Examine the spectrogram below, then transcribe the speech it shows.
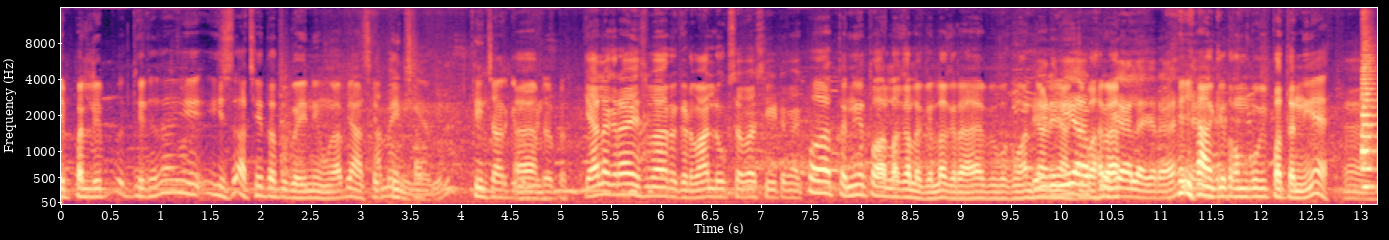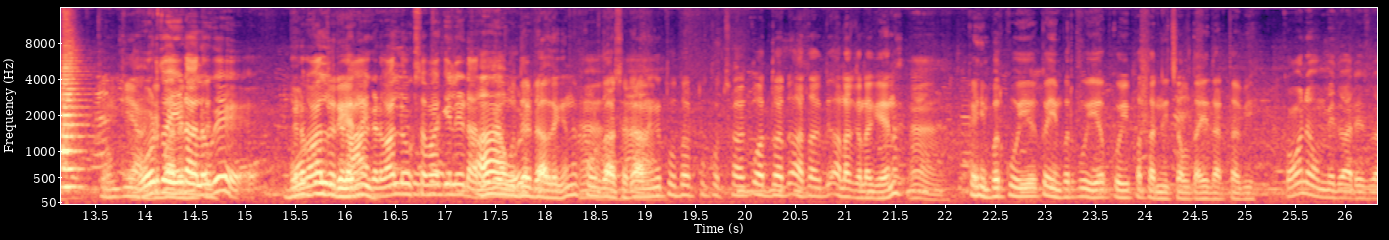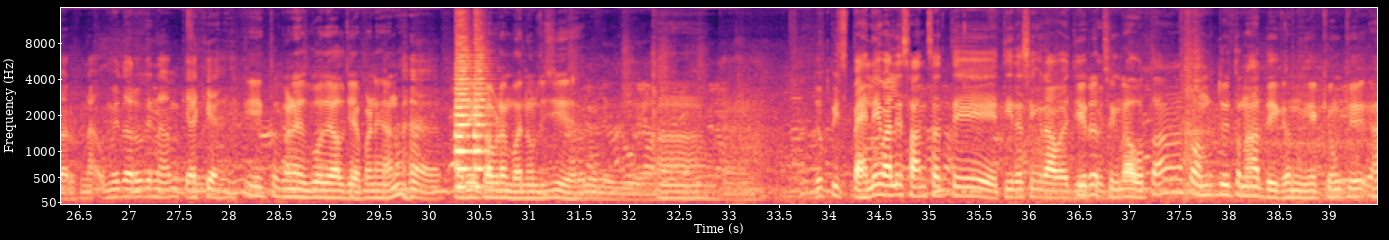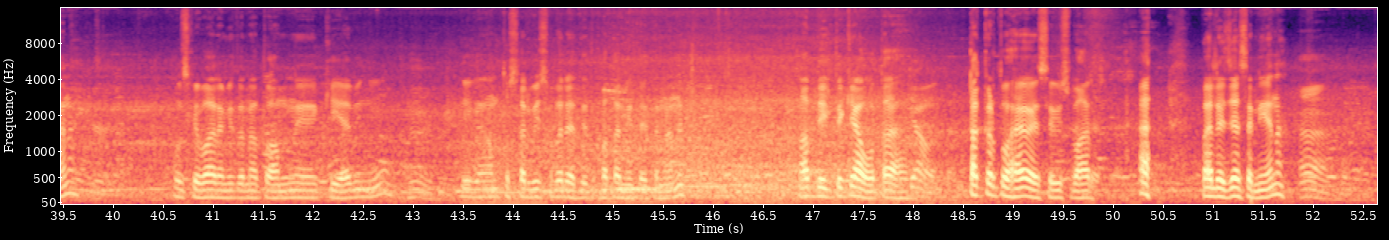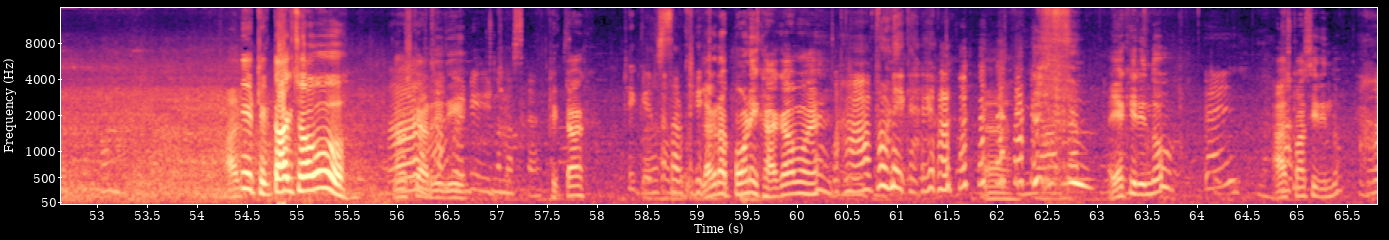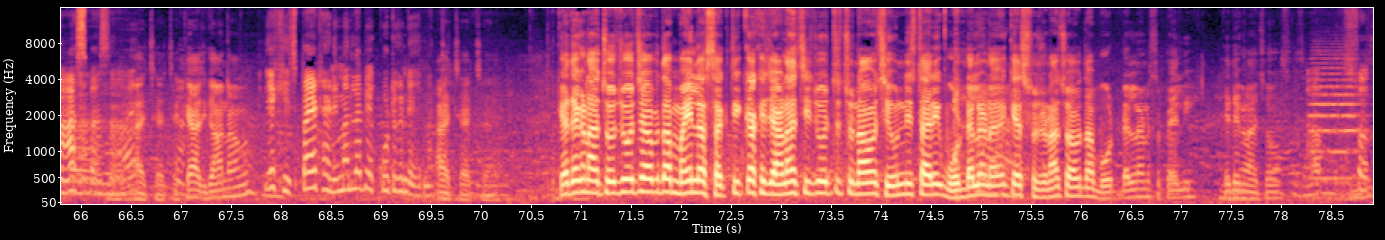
देखा था? ये इस अच्छे तक तो गए नहीं हुआ अब यहाँ से तीन चार। तीन चार किलोमीटर पर। क्या लग रहा है इस बार गढ़वाल लोकसभा सीट में? पता नहीं तो अलग अलग लग रहा है अभी भगवान जाने यहाँ के बाहर है? यहाँ के तो हमको भी पता नहीं है। हाँ। क्योंकि यहाँ वोट तो ये डालोगे? वोट गढ़वाल ही है हाँ। गढ़वाल लोकसभा के लिए डालोगे हाँ उधर डालेंगे ना हाँ, से हाँ। डालेंगे तो उधर तो कुछ अलग अलग है ना हाँ। कहीं पर कोई है कहीं पर कोई है अब कोई पता नहीं चलता इधर तभी कौन है उम्मीदवार इस बार ना- उम्मीदवारों के नाम क्या क्या है एक तो गणेश गोदयाल जी अपने है ना हाँ। एक अपने बनोली जी है जी, हाँ। हाँ। पहले वाले सांसद थे तीरथ सिंह रावत जी तीरथ सिंह रावत हाँ, तो हम तो इतना देखा नहीं है क्योंकि है ना उसके बारे में इतना तो हमने किया भी नहीं है लेकिन हम तो सर्विस पर रहते तो पता नहीं था इतना ना? अब देखते क्या होता है। क्या होता है? टक्कर तो है वैसे इस बार। पहले जैसे नहीं है ना? हाँ आगे ठीक ठाक छो? नमस्कार दीदी। नमस्कार। ठीक ठाक ठीक है सब ठीक। लग रहा पौनी खागा वो है? हाँ पढ़े का एक ही रिंदो? आसपास ही रिंदो? हाँ आसपास। अच्छा अच्छा। क्या आज गाँव नाम है ये खिंच पैठड़ी मतलब एक कुटगंडे में। अच्छा अच्छा। क्या देखना छो जो छ अब महिला शक्ति कख जाना छी जो चुनाव छी 19 तारीख वोट डालन है क्या सोचना छो अब वोट डालन से पहले? क्या छो हाँ,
